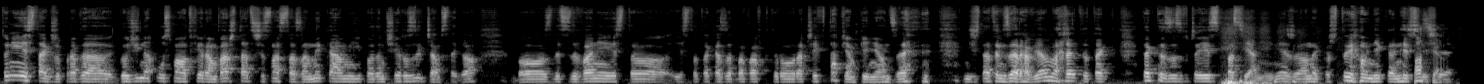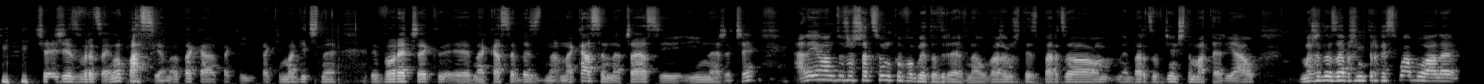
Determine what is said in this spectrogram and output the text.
to nie jest tak, że prawda, godzina ósma otwieram warsztat, 16 zamykam i potem się rozliczam z tego, bo zdecydowanie jest to, jest to taka zabawa, w którą raczej wtapiam pieniądze niż na tym zarabiam, ale to tak, tak to zazwyczaj jest z pasjami, nie? że one kosztują, niekoniecznie się, się, się zwracają. No pasja, no taka, taki, taki magiczny woreczek e, na kasę bez dna, na kasę, na czas i, i inne rzeczy, ale ja mam dużo szacunku w ogóle do drewna. Uważam, że to jest bardzo, bardzo wdzięczny materiał. Może to zabrzmi trochę słabo, ale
